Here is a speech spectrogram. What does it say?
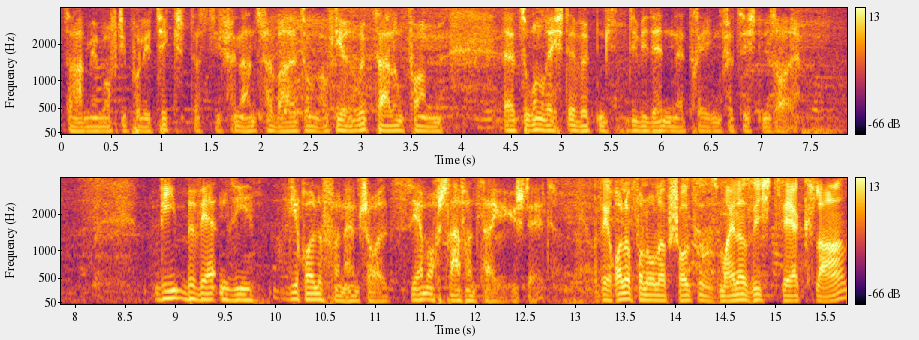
zu haben eben auf die Politik, dass die Finanzverwaltung auf die Rückzahlung von äh, zu Unrecht erwirkten Dividendenerträgen verzichten soll. Wie bewerten Sie die Rolle von Herrn Scholz? Sie haben auch Strafanzeige gestellt. Also die Rolle von Olaf Scholz ist aus meiner Sicht sehr klar.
